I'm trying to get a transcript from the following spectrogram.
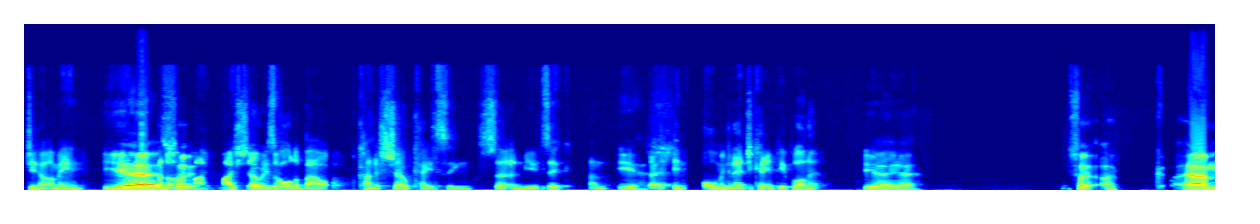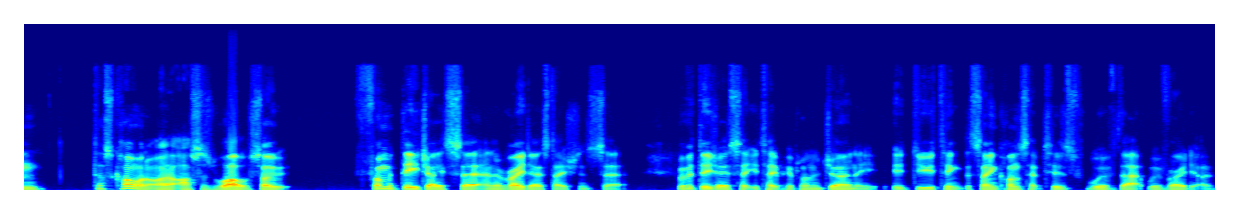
do you know what I mean? Yeah. So my, my show is all about kind of showcasing certain music and yes. uh, informing and educating people on it. Yeah, yeah. So, uh, um, that's kind of what I asked as well. So, from a DJ set and a radio station set, with a DJ set, you take people on a journey. Do you think the same concept is with that with radio?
